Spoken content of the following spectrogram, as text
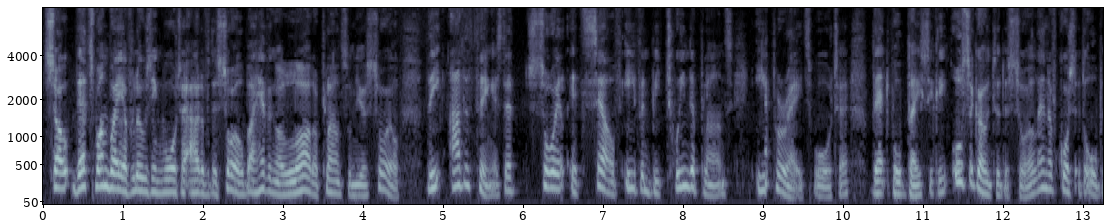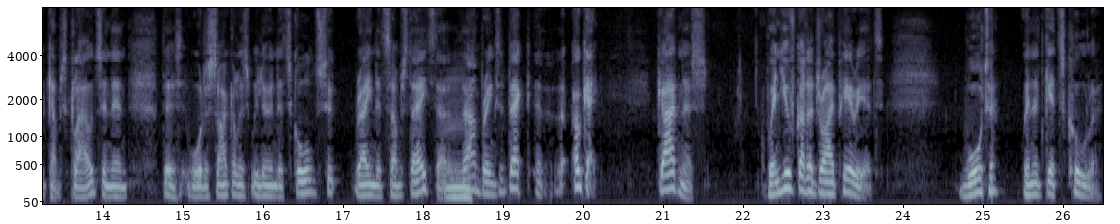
So that's one way of losing water out of the soil by having a lot of plants on your soil. The other thing is that soil itself, even between the plants, evaporates water that will basically also go into the soil, and of course it all becomes clouds, and then the water cycle, as we learned at school, should rain at some stage, that that mm. brings it back. Okay, gardeners, when you've got a dry period, water, when it gets cooler,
